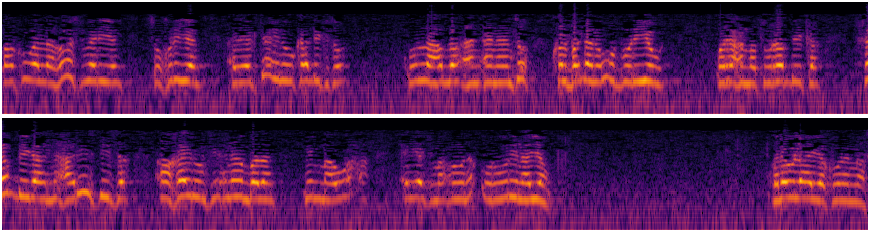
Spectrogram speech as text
وكوا لهوس مريي سخريا أيكتينوا كالكتو قل الله الله أن أنا أنتو كل بدن أبريون ورحمة ربك ربك أن حريص ديسا آخير في أنام بدن مما وحى أن يجمعون أرورنا يوم. ولولا أن يكون الناس.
